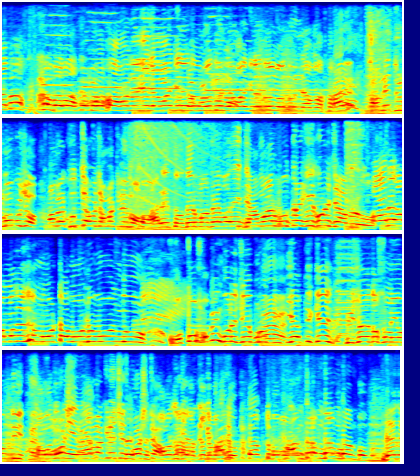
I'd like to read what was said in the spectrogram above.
বাবা বাবা বাবা। আমাদেরকে জামা কিনে দাও নতুন জামা কিনে দাও নতুন জামা। আরে সামনে দুর্গাপুজো আমরা ঘুরতে যাব জামা কিনে দাও। আরে তোদের মাথায় আবার এই জামার ভূতরা কি করে চাপলো? আরে আমাদের যে মোটা বলু বন্ধু কত শপিং করেছে পুরো হ্যাঁ। দ্বিতীয় থেকে বিজয়া দশমী অবধি। আমাদেরকে জামা কিনেছে, দশটা। আমাদেরকে একটা জামা দাও, একটা বাবা। থাম থাম থাম থাম। দেখ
